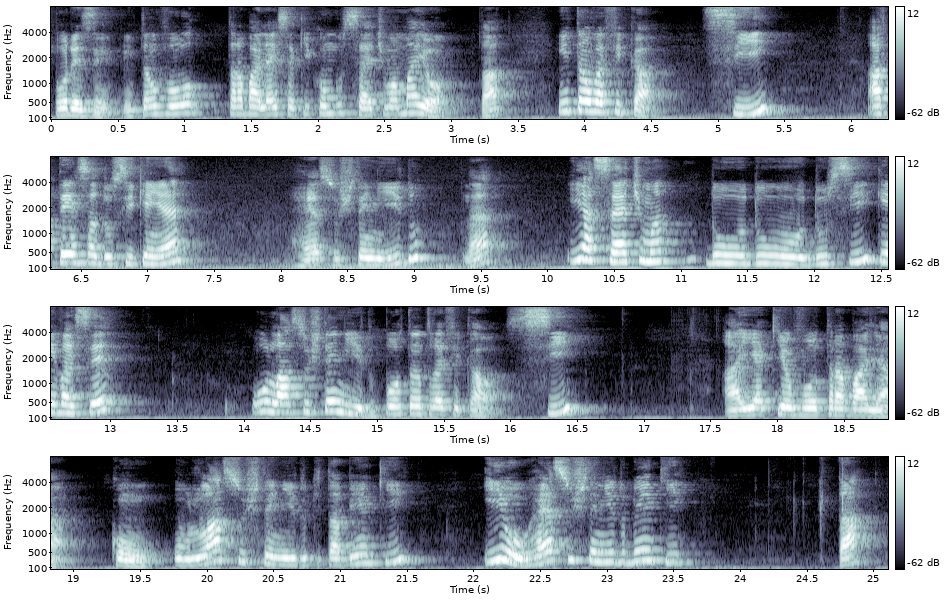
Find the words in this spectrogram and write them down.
por exemplo. Então, vou trabalhar isso aqui como sétima maior, tá? Então, vai ficar Si, a terça do Si quem é? Ré sustenido, né? E a sétima do, do, do Si, quem vai ser? O Lá sustenido. Portanto, vai ficar ó, Si. Aí aqui eu vou trabalhar com o Lá sustenido que está bem aqui e o Ré sustenido bem aqui, tá?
